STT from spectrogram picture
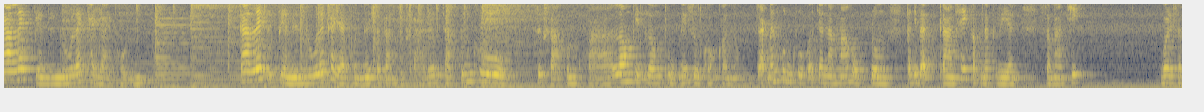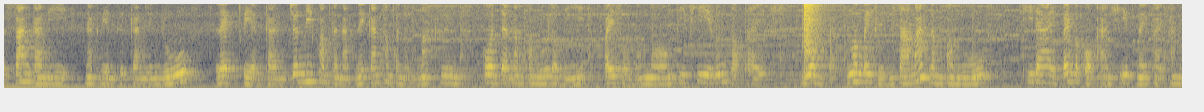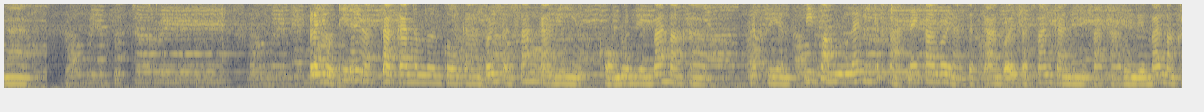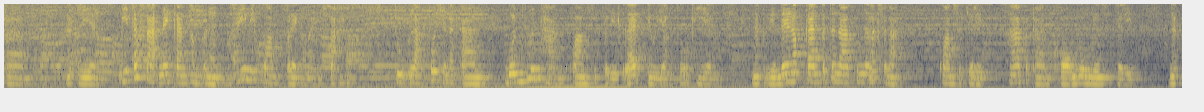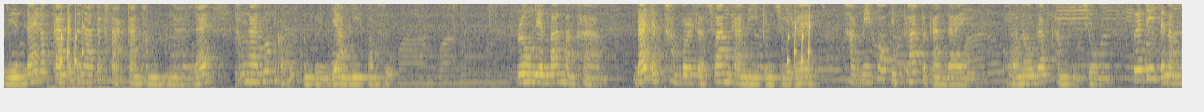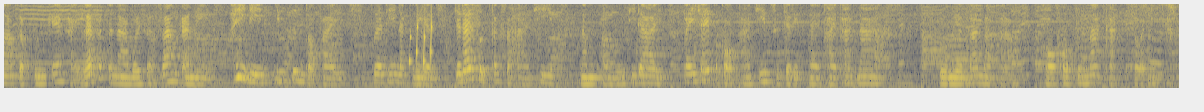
การแลกเปลี่ยนเรียนรู้และขยายผล การแลกเปลี่ยนเรียนรู้และขยายผลในสถานศึกษาเริ่มจากคุณครู ศึกษาค้นคว้าลองผิดลองถูกในสูตรของขนม จากนั้นคุณครูก็จะนำมาอบรมปฏิบัติการให้กับนักเรียนสมาชิก บริษัทสร้างการดี นักเรียนเกิดการเรียนรู้ แลกเปลี่ยนกันจนมีความถนัดในการทำขนมมากขึ้นก่อนจะนำความรู้เหล่านี้ไปสอนน้องๆพี่ๆรุ่นต่อไปร่วมไปรวมไปถึงสามารถนำความรู้ ที่ได้ไปประกอบอาชีพในภายภาคหน้า ประโยชน์ที่ได้รับจากการดำเนินโครงการบริษัทสร้างการดีของโรงเรียนบ้านบางครามนักเรียนมีความรู้และมีทักษะในการบริหารจัดการบริษัทสร้างการดีสาขาโรงเรียนบ้านบางคราม นักเรียนมีทักษะในการทำขนมให้มีความแปลกใหม่สะอาด ถูกหลักโภชนาการบนพื้นฐานความสุจริตและอยู่อย่างพอเพียง นักเรียนได้รับการพัฒนาคุณลักษณะ ความสุจริต 5 ประการของโรงเรียนสุจริต นักเรียนได้รับการพัฒนาทักษะการทำงานและทำงานร่วมกับบุคคลอื่นอย่างมีความสุข โรงเรียนบ้านบางคราม ได้จัดทำบริษัทสร้างการดีเป็นปีแรก หากมีข้อผิดพลาดประการใด ขอน้อมรับคำติชม เพื่อที่จะนำมาปรับปรุงแก้ไขและพัฒนาบริษัทสร้างการดี ให้ดียิ่งขึ้นต่อไป เพื่อที่นักเรียนจะได้ฝึกทักษะอาชีพนำความรู้ที่ได้ ไปใช้ประกอบอาชีพสุจริตในภายภาคหน้า โรงเรียนบ้านบางครามขอขอบคุณมากค่ะ สวัสดีค่ะ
